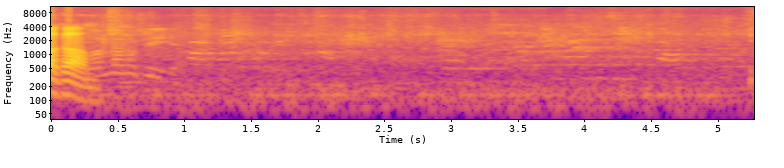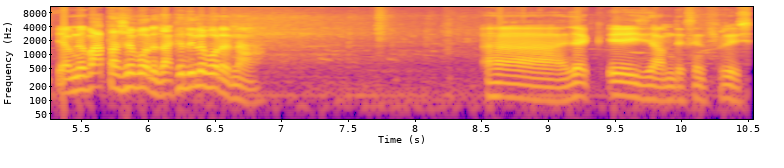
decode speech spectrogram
পাকাম। এমনি বাতাসে পড়ে, যাকে দিলে পড়ে না। হ্যাঁ এই যে আম দেখছেন ফ্রেশ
